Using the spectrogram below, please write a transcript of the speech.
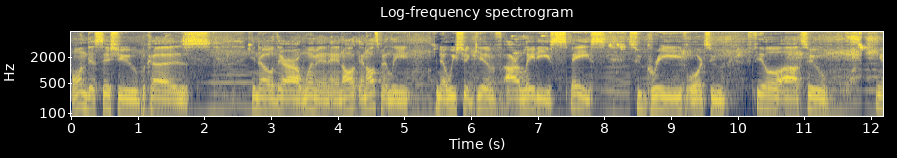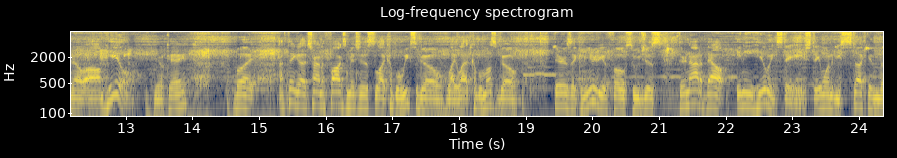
on this issue because you know there are women and all and ultimately you know we should give our ladies space to grieve or to feel uh, to you know um, heal okay but I think uh, Chyna Fox mentioned this like a couple of weeks ago, like, like a couple of months ago. There's a community of folks who just they're not about any healing stage. They want to be stuck in the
